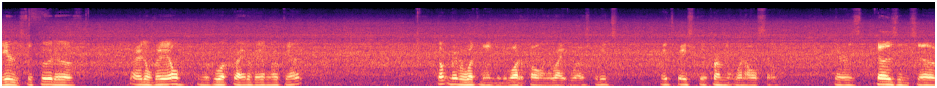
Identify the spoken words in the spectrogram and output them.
Here's the foot of Bridal Veil. We'll go up Bridal Veil and look at it. Don't remember what the name of the waterfall on the right was, but it's it's basically a permanent one also. There's dozens of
